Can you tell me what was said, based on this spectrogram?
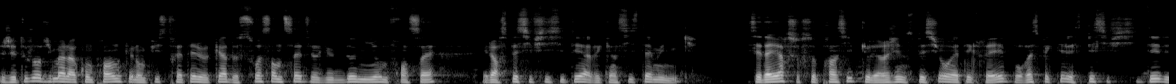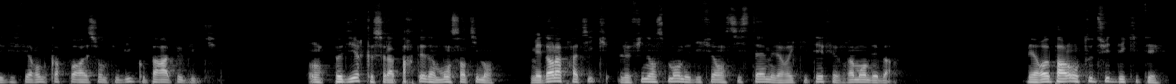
j'ai toujours du mal à comprendre que l'on puisse traiter le cas de 67,2 millions de Français et leur spécificité avec un système unique. C'est d'ailleurs sur ce principe que les régimes spéciaux ont été créés pour respecter les spécificités des différentes corporations publiques ou parapubliques. On peut dire que cela partait d'un bon sentiment, mais dans la pratique, le financement des différents systèmes et leur équité fait vraiment débat. Mais reparlons tout de suite d'équité.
